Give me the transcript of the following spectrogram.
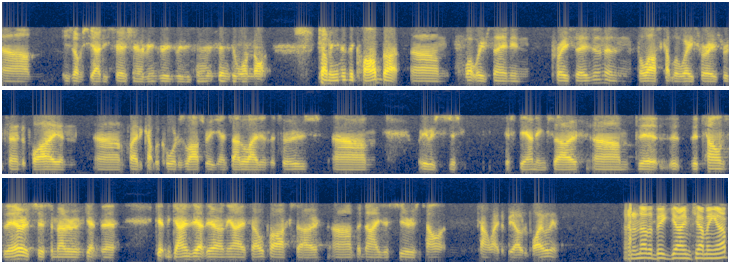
Um, he's obviously had his fair share of injuries with his hamstrings and whatnot coming into the club, but um, what we've seen in pre-season and the last couple of weeks where he's returned to play and um, played a couple of quarters last week against Adelaide in the twos, um, it was just astounding. So um, the, the the talent's there. It's just a matter of getting the getting the games out there on the AFL park. So, uh, but no, he's a serious talent. Can't wait to be able to play with him. And another big game coming up.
